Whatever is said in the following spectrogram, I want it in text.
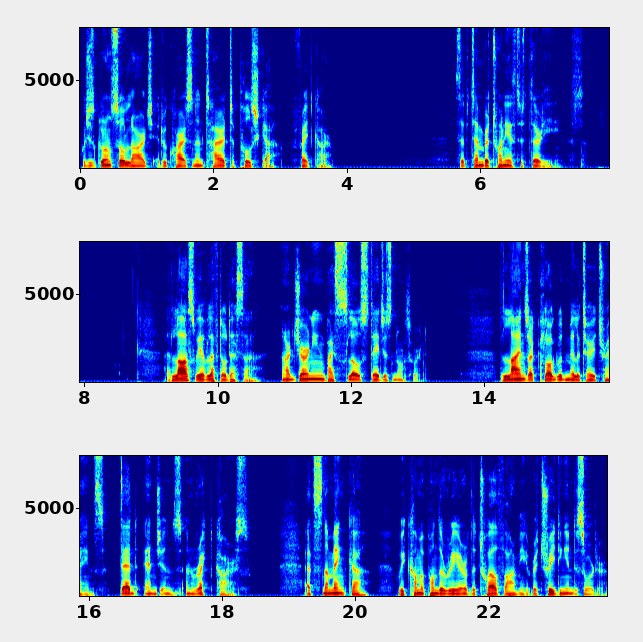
which has grown so large it requires an entire teplushka freight car. September 20th to 30th. At last we have left Odessa and are journeying by slow stages northward. The lines are clogged with military trains, dead engines, and wrecked cars. At Znamenka, we come upon the rear of the 12th Army retreating in disorder.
